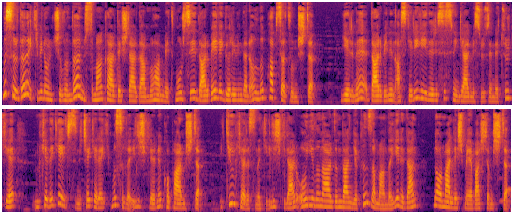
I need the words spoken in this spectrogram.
Mısır'da 2013 yılında Müslüman kardeşlerden Muhammed Mursi darbeyle görevinden alınıp hapse atılmıştı. Yerine darbenin askeri lideri Sisi'nin gelmesi üzerine Türkiye, ülkedeki elçisini çekerek Mısır'la ilişkilerini koparmıştı. İki ülke arasındaki ilişkiler 10 yılın ardından yakın zamanda yeniden normalleşmeye başlamıştı.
